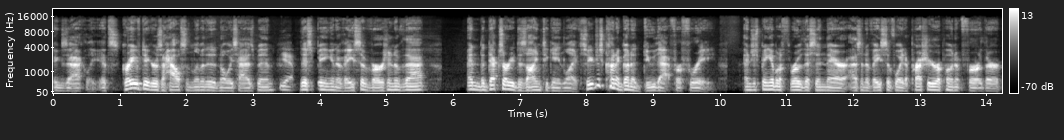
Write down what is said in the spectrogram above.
exactly. It's Gravedigger is a house unlimited and always has been. Yeah. This being an evasive version of that, and the deck's already designed to gain life, so you're just kind of gonna do that for free. and just being able to throw this in there as an evasive way to pressure your opponent further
